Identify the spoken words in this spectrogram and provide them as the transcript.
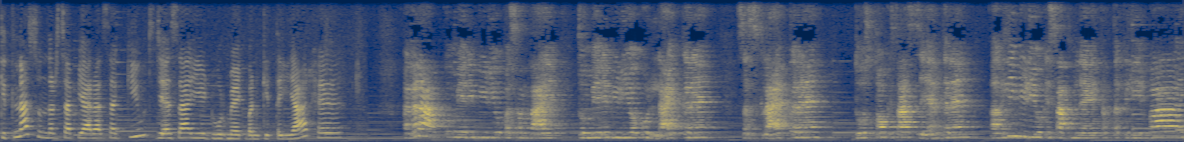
कितना सुंदर सा, प्यारा सा क्यूट जैसा ये डोरमेट बन के तैयार है। अगर आपको मेरी वीडियो पसंद आए तो मेरे वीडियो को लाइक करें सब्सक्राइब करें, दोस्तों के साथ शेयर करें। अगली वीडियो के साथ मिलेंगे, तब तक के लिए बाय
